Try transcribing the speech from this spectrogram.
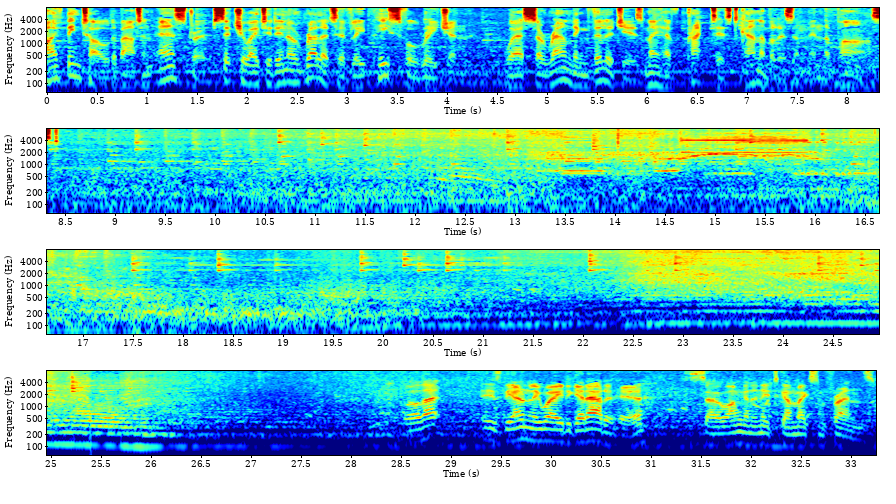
I've been told about an airstrip situated in a relatively peaceful region where surrounding villages may have practiced cannibalism in the past. Only way to get out of here, so I'm going to need to go make some friends.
